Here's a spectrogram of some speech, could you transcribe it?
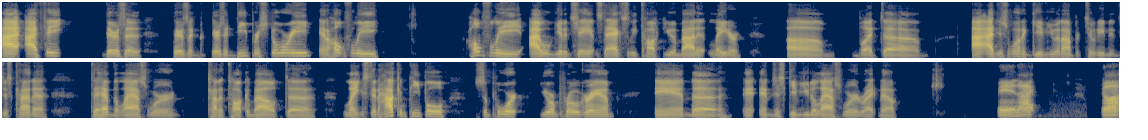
I I think there's a there's a there's a deeper story, and hopefully, hopefully, I will get a chance to actually talk to you about it later. Um, but um, I, I just want to give you an opportunity to just kind of to have the last word, kind of talk about uh, Langston. How can people support your program? and uh and, and just give you the last word right now. Man, I you know,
